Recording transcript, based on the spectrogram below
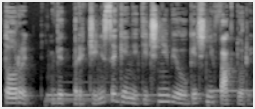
Втори вид причини са генетични и биологични фактори.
